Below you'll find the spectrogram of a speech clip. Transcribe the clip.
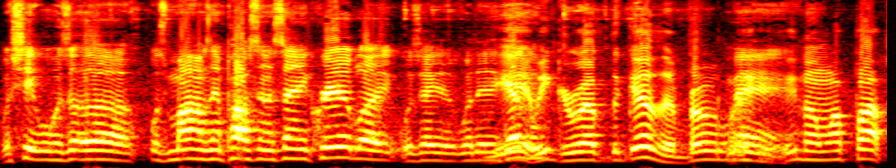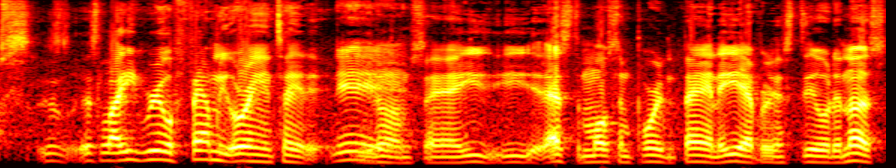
what shit was uh was moms and pops in the same crib? Like was they were they together? Yeah, we grew up together, bro. Like, Man. you know, my pops, is, it's like he real family orientated. Yeah. You know what I'm saying? He, he, that's the most important thing that he ever instilled in us.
